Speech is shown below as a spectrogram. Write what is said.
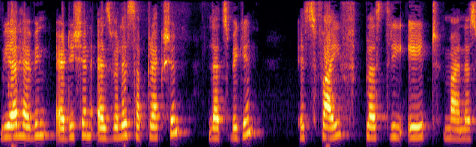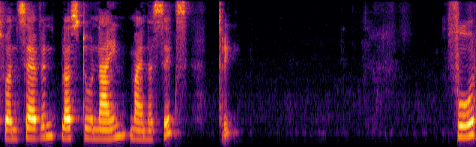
we are having addition as well as subtraction. Let's begin. It's 5 plus 3, 8 minus 1, 7 plus 2, 9 minus 6, 3. 4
